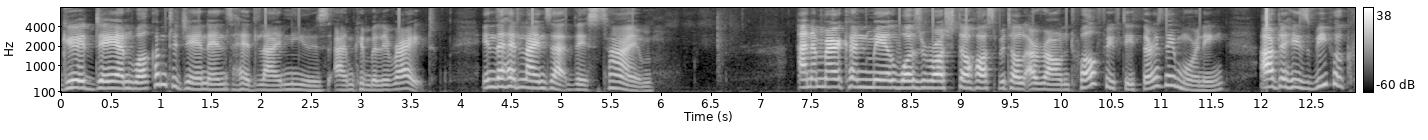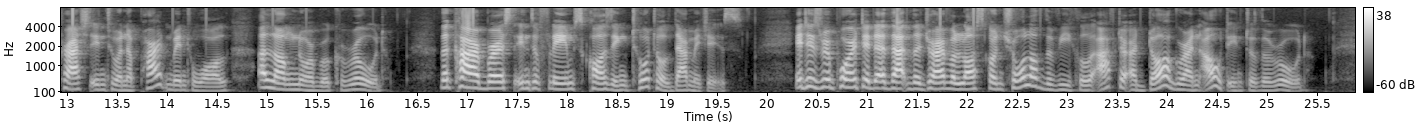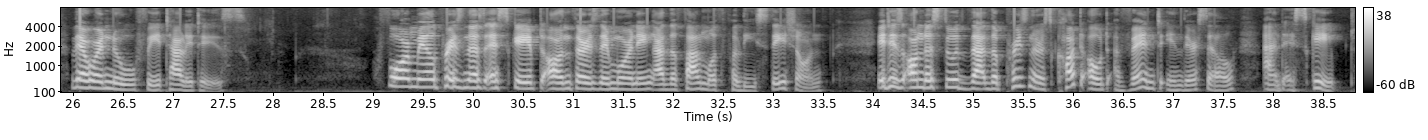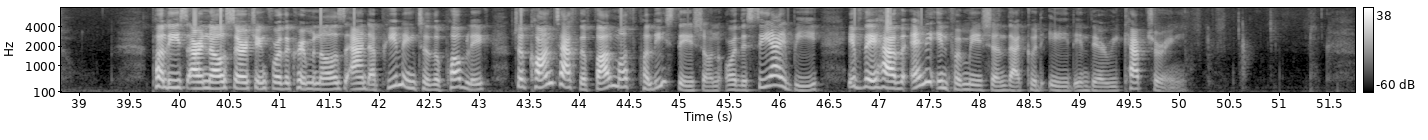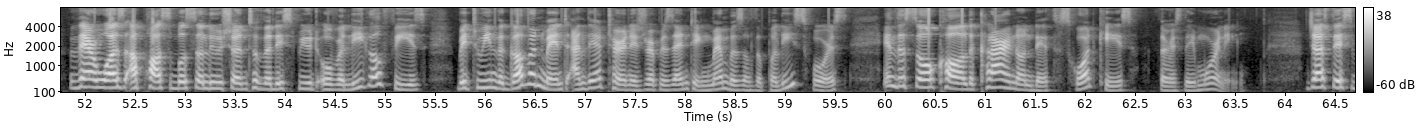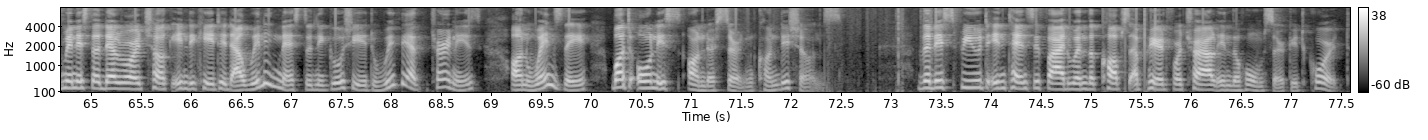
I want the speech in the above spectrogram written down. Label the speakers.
Speaker 1: Good day and welcome to JNN's Headline News. I'm Kimberly Wright. In the headlines at this time, an American male was rushed to hospital around 12.50 Thursday morning after his vehicle crashed into an apartment wall along Norbrook Road. The car burst into flames causing total damages. It is reported that the driver lost control of the vehicle after a dog ran out into the road. There were no fatalities. Four male prisoners escaped on Thursday morning at the Falmouth police station. It is understood that the prisoners cut out a vent in their cell and escaped. Police are now searching for the criminals and appealing to the public to contact the Falmouth Police Station or the CIB if they have any information that could aid in their recapturing. There was a possible solution to the dispute over legal fees between the government and the attorneys representing members of the police force in the so-called Clarendon Death Squad case Thursday morning. Justice Minister Delroy Chuck indicated a willingness to negotiate with the attorneys on Wednesday, but only under certain conditions. The dispute intensified when the cops appeared for trial in the Home Circuit Court.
